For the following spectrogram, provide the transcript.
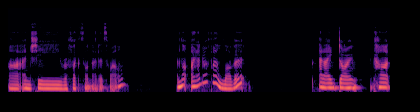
uh, and she reflects on that as well. I'm not. I don't know if I love it, and I don't. I can't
